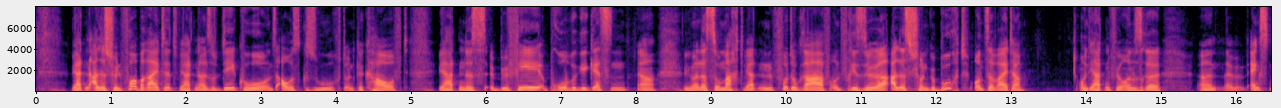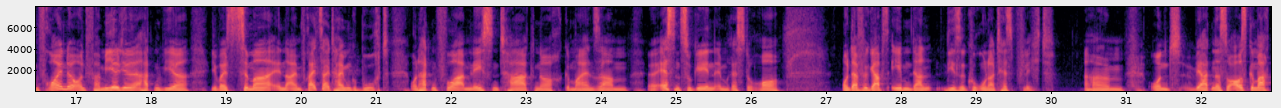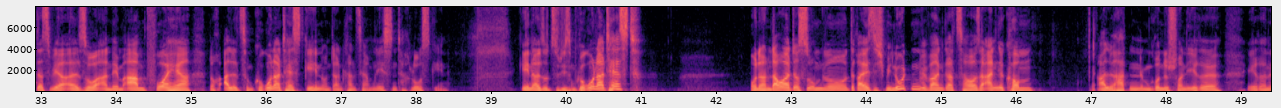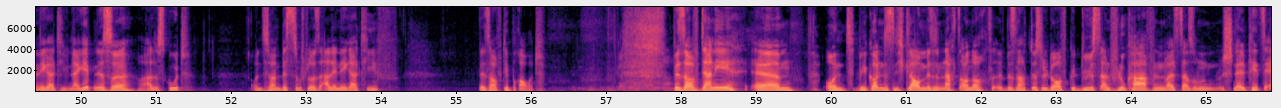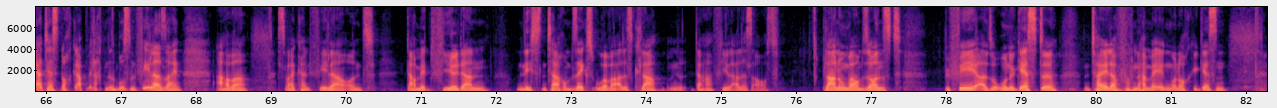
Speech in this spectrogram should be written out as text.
Wir hatten alles schön vorbereitet. Wir hatten also Deko uns ausgesucht und gekauft. Wir hatten das Buffet Probe gegessen, ja, wie man das so macht. Wir hatten Fotograf und Friseur, alles schon gebucht und so weiter. Und wir hatten für unsere äh, engsten Freunde und Familie hatten wir jeweils Zimmer in einem Freizeitheim gebucht und hatten vor, am nächsten Tag noch gemeinsam äh, essen zu gehen im Restaurant. Und dafür gab es eben dann diese Corona-Testpflicht. Ähm, und wir hatten das so ausgemacht, dass wir also an dem Abend vorher noch alle zum Corona-Test gehen und dann kann es ja am nächsten Tag losgehen. Gehen also zu diesem Corona-Test und dann dauert das so um so 30 Minuten. Wir waren gerade zu Hause angekommen. Alle hatten im Grunde schon ihre, ihre negativen Ergebnisse, alles gut. Und es waren bis zum Schluss alle negativ, bis auf die Braut. bis auf Danny. Ähm, und wir konnten es nicht glauben. Wir sind nachts auch noch bis nach Düsseldorf gedüst an Flughafen, weil es da so einen schnell PCR-Test noch gab. Wir dachten, das muss ein Fehler sein. Aber es war kein Fehler. Und damit fiel dann am nächsten Tag um 6 Uhr war alles klar. Da fiel alles aus. Planung war umsonst. Buffet, also ohne Gäste. Ein Teil davon haben wir irgendwo noch gegessen.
